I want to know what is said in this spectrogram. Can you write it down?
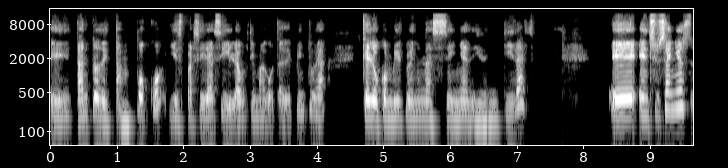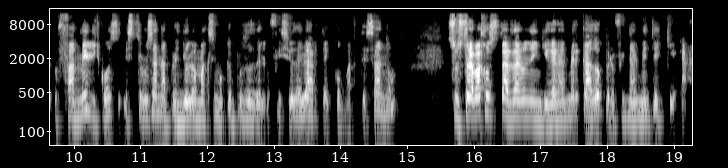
eh, tanto de tan poco y esparcir así la última gota de pintura que lo convirtió en una seña de identidad. Eh, en sus años famélicos, Struzan aprendió lo máximo que pudo del oficio del arte como artesano. Sus trabajos tardaron en llegar al mercado, pero finalmente llegaron.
